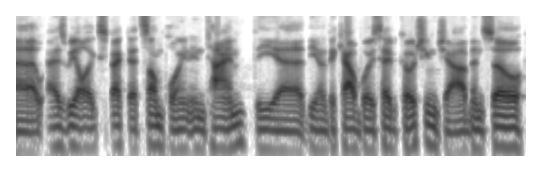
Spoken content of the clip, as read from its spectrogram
uh, as we all expect at some point in time, the uh, you know the Cowboys head coaching job. And so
